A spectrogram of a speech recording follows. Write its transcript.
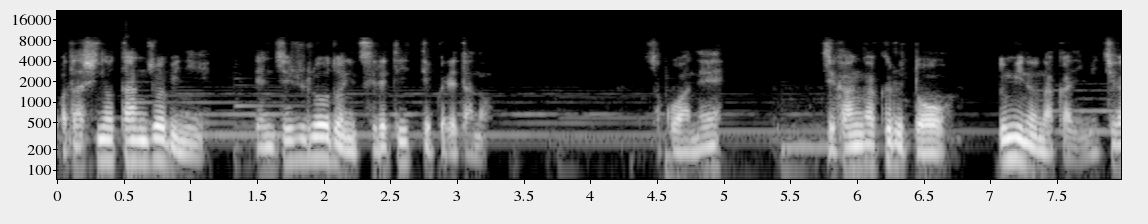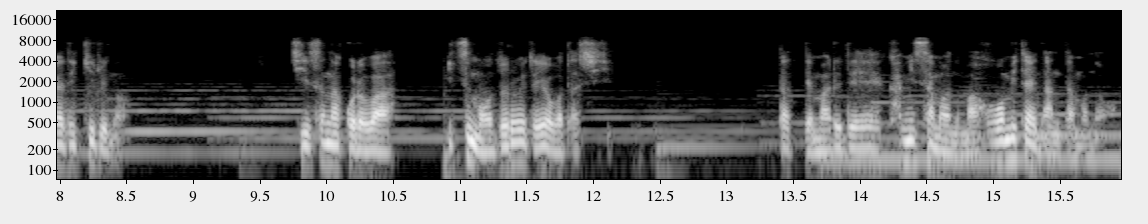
私の誕生日にエンジェルロードに連れて行ってくれたの。そこはね、時間が来ると海の中に道ができるの。小さな頃はいつも驚いたよ、私。だってまるで神様の魔法みたいなんだもの。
